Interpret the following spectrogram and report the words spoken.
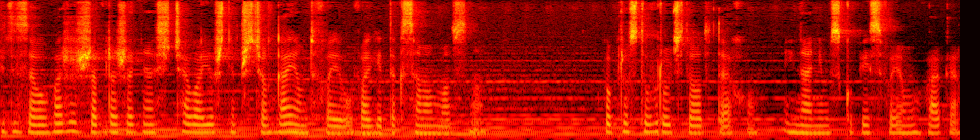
Kiedy zauważysz, że wrażenia z ciała już nie przyciągają Twojej uwagi tak samo mocno, po prostu wróć do oddechu i na nim skupiaj swoją uwagę.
